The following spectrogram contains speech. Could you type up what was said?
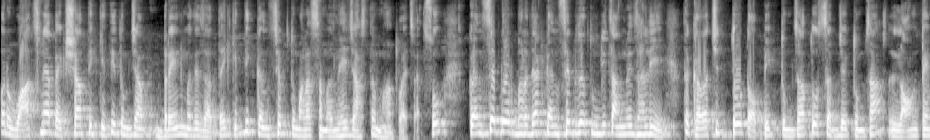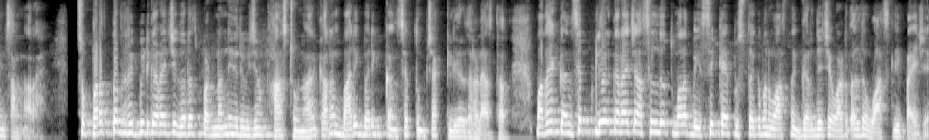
पण वाचण्यापेक्षा ते किती तुमच्या ब्रेनमध्ये जातं किती कन्सेप्ट तुम्हाला समजले हे जास्त महत्त्वाचं आहे. सो कन्सेप्टवर भर द्या. कन्सेप्ट जर तुमची चांगली झाली तर कदाचित तो टॉपिक तुमचा तो सब्जेक्ट तुमचा लॉंग टाईम चालणार आहे. सो परत परत रिपीट करायची गरज पडणार नाही रिव्हिजन फास्ट होणार. कारण बारीक बारीक कन्सेप्ट तुमच्या क्लिअर झाल्या असतात. मग आता हे कन्सेप्ट क्लिअर करायचे असेल तर तुम्हाला बेसिक काही पुस्तकं पण वाचणं गरजेचे वाटत असेल तर वाचली पाहिजे.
